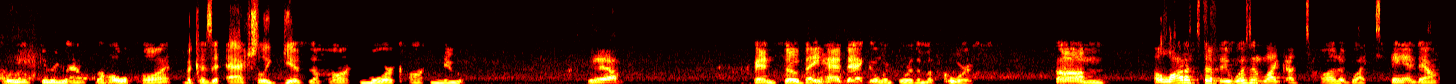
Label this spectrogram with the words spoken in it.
pulled throughout the whole haunt because it actually gives the haunt more continuity. Yeah. and so they had that going for them, of course. Um, a lot of stuff. It wasn't like a ton of like standout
